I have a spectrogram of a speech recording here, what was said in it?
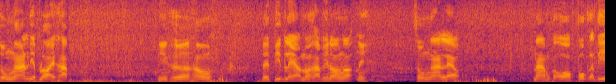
ส่งงานเรียบร้อยครับ นี่คือเฮาได้ติดแล้วเนาะครับพี่น้องเนาะนี่ส่งงานแล้วน้ำก็ออกปกติ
